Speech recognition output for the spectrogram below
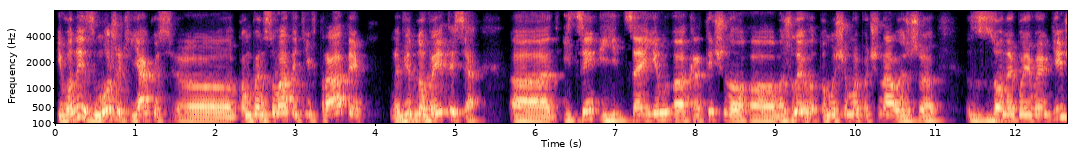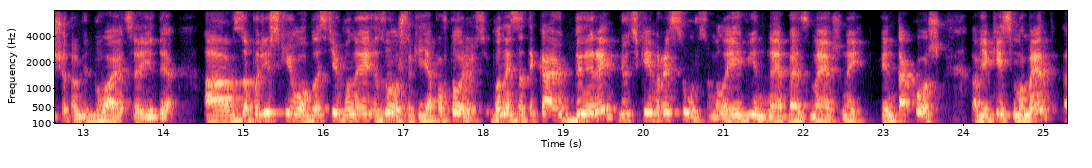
і вони зможуть якось е, компенсувати ті втрати, відновитися. Е, і це, і це їм е, критично е, важливо, тому що ми починали ж з зони бойових дій, що там відбувається і де. А в Запорізькій області вони знову ж таки, я повторюсь, вони затикають дири людським ресурсом, але і він не безмежний. Він також в якийсь момент, е,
